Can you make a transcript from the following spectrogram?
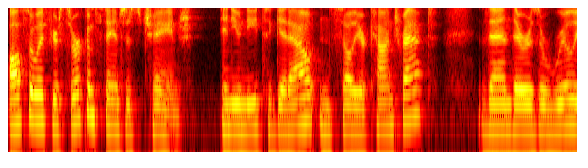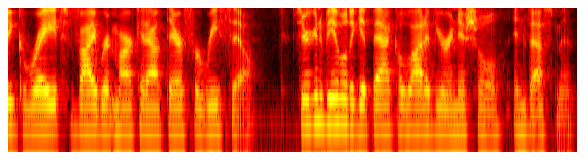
Also, if your circumstances change and you need to get out and sell your contract, then there is a really great, vibrant market out there for resale. So you're going to be able to get back a lot of your initial investment.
